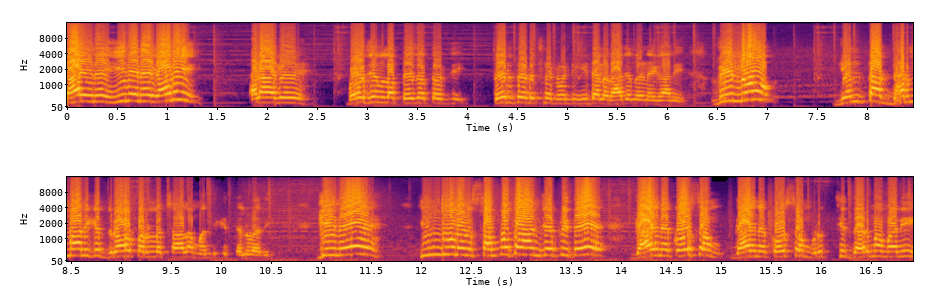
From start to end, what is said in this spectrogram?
కానీ ఈయననే గాని అలాగే బహుజనుల పేదతోటి పేరుతో వచ్చినటువంటి ఈటల రాజేంద్రనే గాని. వీళ్ళు ఎంత ధర్మానికి ద్రోహపరులో చాలా మందికి తెలియదు గీనే హిందువులను సంపుతా అని చెప్పితే గాయన కోసం గాయన కోసం వృత్తి ధర్మం అని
